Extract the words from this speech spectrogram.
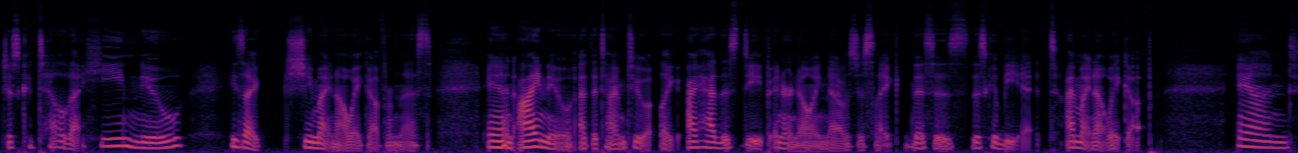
just could tell that he knew. He's like, she might not wake up from this. And I knew at the time too, like I had this deep inner knowing that I was just like, this is, this could be it. I might not wake up. And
